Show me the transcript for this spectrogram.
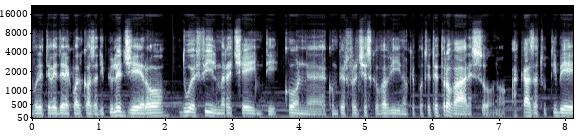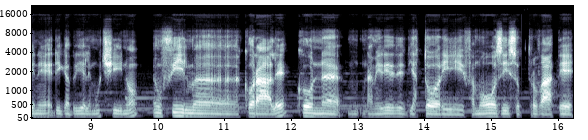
e volete vedere qualcosa di più leggero, due film recenti con, eh, con Pierfrancesco Vavino che potete trovare sono A casa tutti bene di Gabriele Muccino, è un film eh, corale con eh, una miriade di attori famosi, so, trovate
